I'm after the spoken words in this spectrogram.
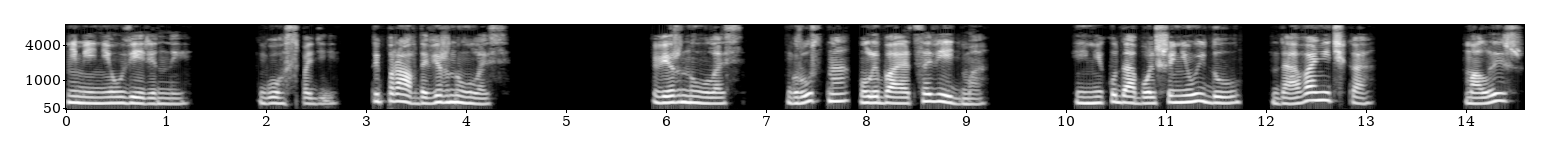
не менее уверенный. Господи, ты правда вернулась. Вернулась. Грустно улыбается ведьма. И никуда больше не уйду. Да, Ванечка? Малыш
